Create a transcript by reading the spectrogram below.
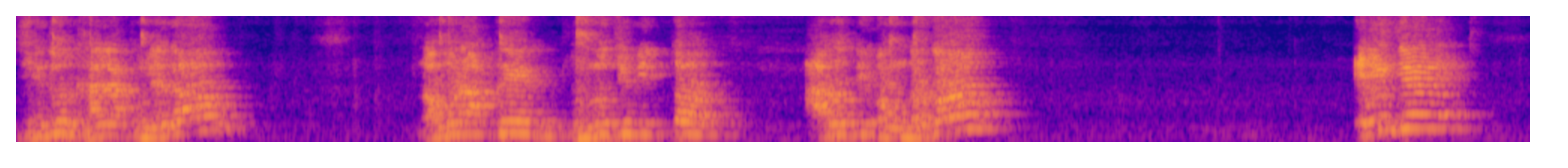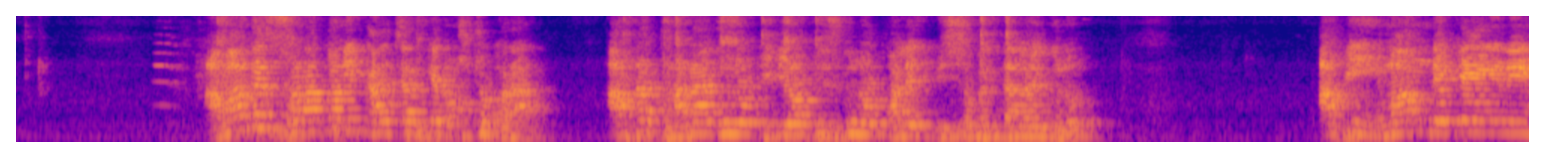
সিঁদুর খেলা তুলে দাও। নবরাত্রির ধুনুচি নৃত্য আরতি বন্ধ করো। এই যে আমাদের সনাতনী কালচারকে নষ্ট করা, আপনার থানাগুলো, ডিডি অফিসগুলো, কলেজ, বিশ্ববিদ্যালয়গুলো, আপনি ইমাম ডেকে এনে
